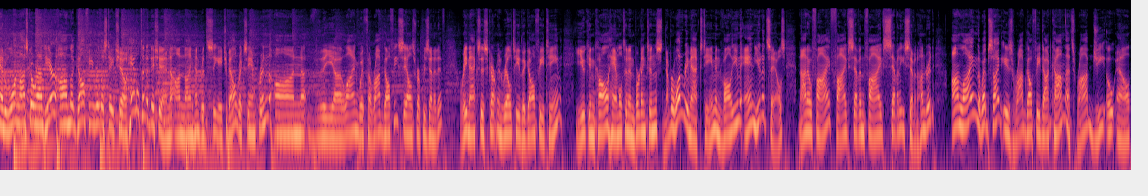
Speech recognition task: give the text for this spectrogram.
And one last go round here on the Golfi Real Estate Show, Hamilton Edition on 900 CHML. Rick Zamperin on the uh, line with uh, Rob Golfi, sales representative. Remax Escarpment Realty, the Golfi team. You can call Hamilton and Burlington's number one Remax team in volume and unit sales, 905 575 7700. Online, the website is robgolfi.com. That's Rob, G O L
